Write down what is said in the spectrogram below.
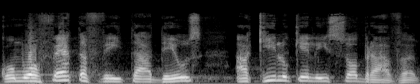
como oferta feita a Deus aquilo que lhes sobrava.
